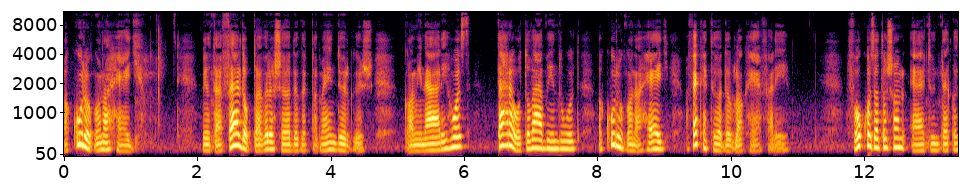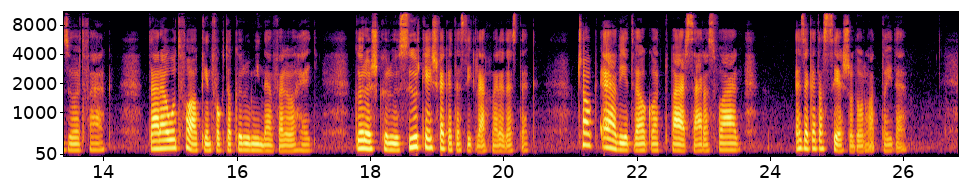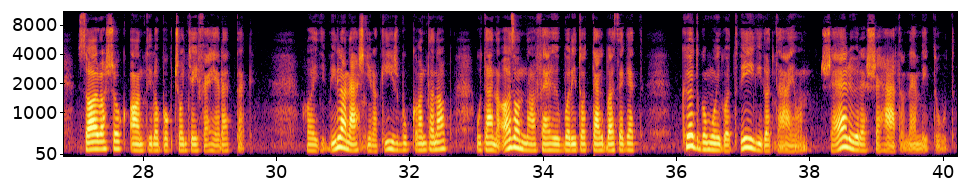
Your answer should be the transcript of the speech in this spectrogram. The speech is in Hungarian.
A kurogon a hegy. Miután feldobta a vörös ördögöt a mennydörgős kaminárihoz, Táraó tovább indult a kurogon a hegy a fekete ördög lakhelye felé. Fokozatosan eltűntek a zöld fák. Táraót falként fogta körül mindenfelől a hegy. Körös körül szürke és fekete sziklák meredeztek. Csak elvétve akadt pár száraz faág, ezeket a szél sodorhatta ide. Szarvasok, antilopok csontjai fehér. Ha egy villanásnyira ki is bukkant a nap, utána azonnal felhők borították be az eget, köd gomolygott végig a tájon, se előre, se hátra nem vitt út.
